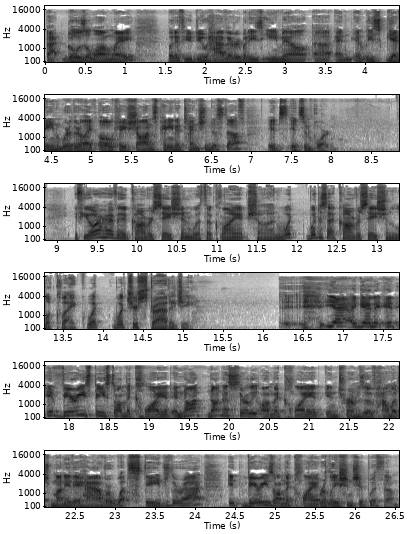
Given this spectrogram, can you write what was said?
That goes a long way. But if you do have everybody's email uh, and at least getting where they're like, oh, okay, Sean's paying attention to stuff, it's it's important. If you are having a conversation with a client, Sean, what what does that conversation look like? What what's your strategy? Yeah again it, it varies based on the client and not not necessarily on the client in terms of how much money they have or what stage they're at. It varies on the client relationship with them.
